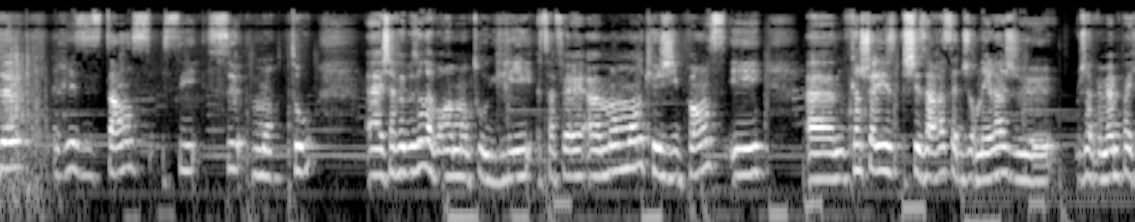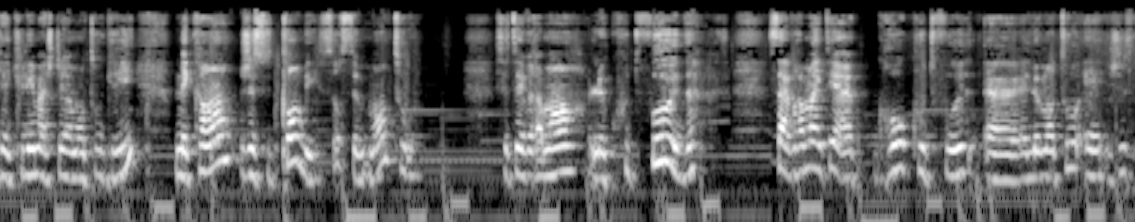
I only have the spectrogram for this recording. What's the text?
de résistance, c'est ce manteau. Euh, j'avais besoin d'avoir un manteau gris. Ça fait un moment que j'y pense et euh, quand je suis allée chez Zara cette journée-là, je j'avais même pas calculé m'acheter un manteau gris. Mais quand je suis tombée sur ce manteau, c'était vraiment le coup de foudre. Ça a vraiment été un gros coup de foudre. Euh, le manteau est juste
